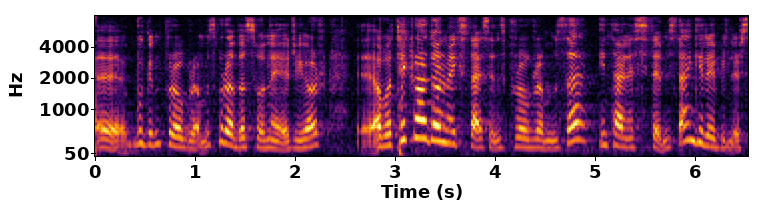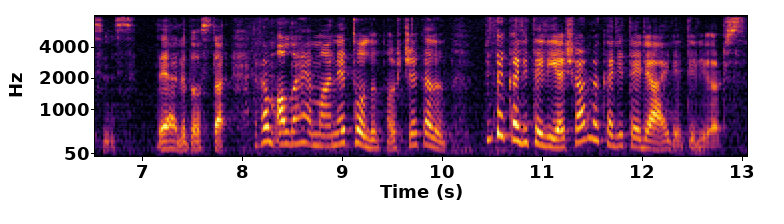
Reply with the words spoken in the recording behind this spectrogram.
Eee, Bugün programımız burada sona eriyor. Eee, Ama tekrar dönmek isterseniz programımıza internet sitemizden girebilirsiniz değerli dostlar. Efendim Allah'a emanet olun, hoşça kalın. Bize kaliteli yaşam ve kaliteli aile diliyoruz.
